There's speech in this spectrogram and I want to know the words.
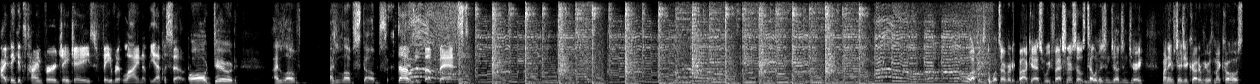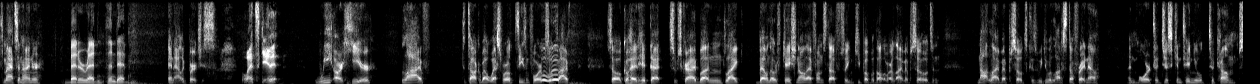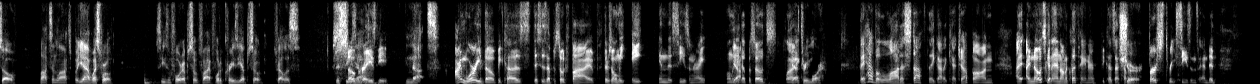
I think it's time for JJ's favorite line of the episode. Oh, dude, I love, I love Stubbs. Stubbs is the best. Welcome to the What's Our Verdict podcast, where we fashion ourselves television judge and jury. My name is JJ Crowder. I'm here with my co-hosts Matt Senheiner Better red than dead. and Alec Burgess. Let's get it. We are here live to talk about Westworld season four, episode five. So go ahead, hit that subscribe button, like, bell notification, all that fun stuff, so you can keep up with all of our live episodes and not live episodes because we do a lot of stuff right now and more to just continue to come. So lots and lots. But yeah, Westworld season four, episode five. What a crazy episode, fellas. This so crazy. Nuts. I'm worried though because this is episode five. There's only eight in this season, right? Only Yeah. eight episodes. Like yeah, three more. they have a lot of stuff they got to catch up on. I, I know it's going to end on a cliffhanger because that's how the Sure. first three seasons ended.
